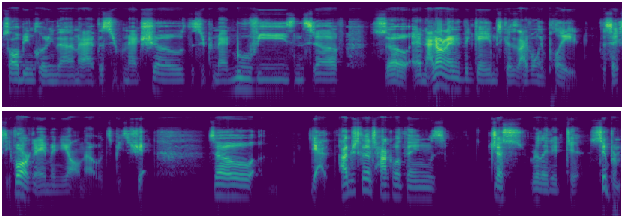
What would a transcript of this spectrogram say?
so I'll be including them. I have the Superman shows, the Superman movies, and stuff. So, and I don't have any of the games because I've only played the 64 game, and y'all know it's a piece of shit. So, yeah, I'm just going to talk about things just related to Superman.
